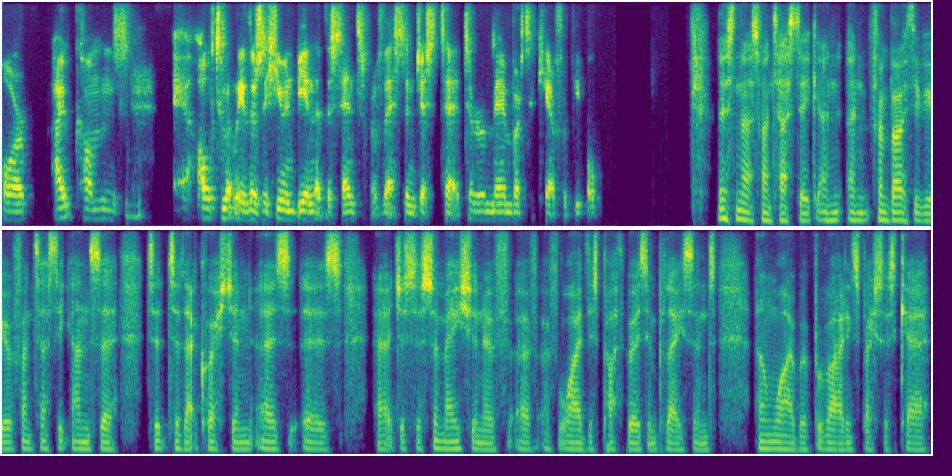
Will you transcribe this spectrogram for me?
or outcomes, ultimately there's a human being at the center of this and just to, to remember to care for people Listen, that's fantastic, and and from both of you, a fantastic answer to, to that question as as uh, just a summation of, of, of why this pathway is in place and and why we're providing specialist care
